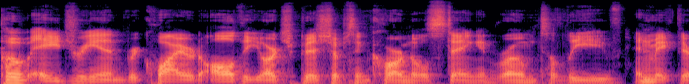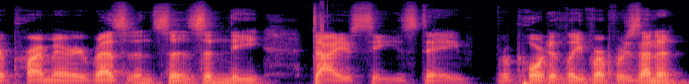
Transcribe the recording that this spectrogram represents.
Pope Adrian required all the archbishops and cardinals staying in Rome to leave and make their primary residences in the diocese they reportedly represented.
